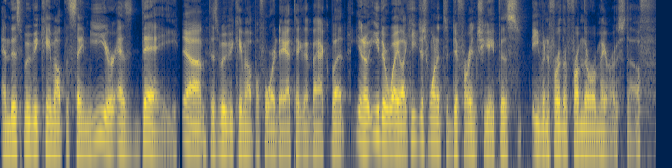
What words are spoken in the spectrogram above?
and this movie came out the same year as Day. Yeah. This movie came out before Day. I take that back, but you know, either way, like he just wanted to differentiate this even further from the Romero stuff.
